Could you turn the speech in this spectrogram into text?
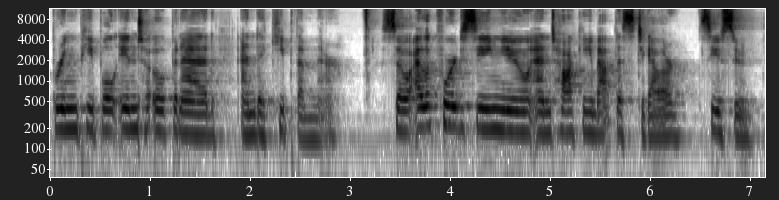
bring people into open ed and to keep them there. So I look forward to seeing you and talking about this together. See you soon.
